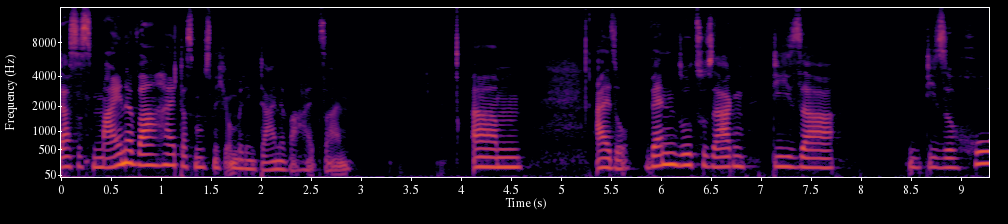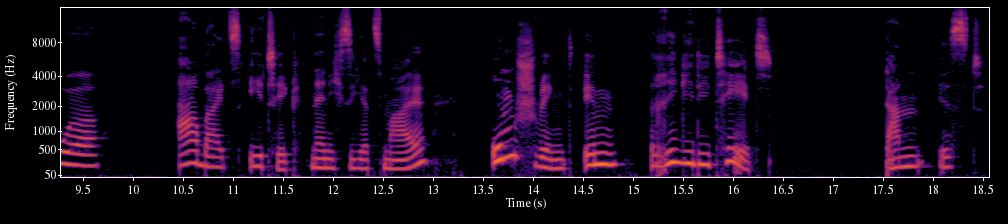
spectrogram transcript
Das ist meine Wahrheit, das muss nicht unbedingt deine Wahrheit sein. Ähm, also, wenn sozusagen dieser, diese hohe Arbeitsethik, nenne ich sie jetzt mal, umschwingt in Rigidität, dann ist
